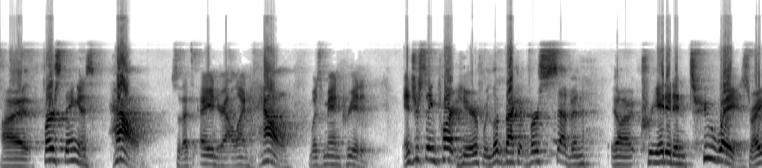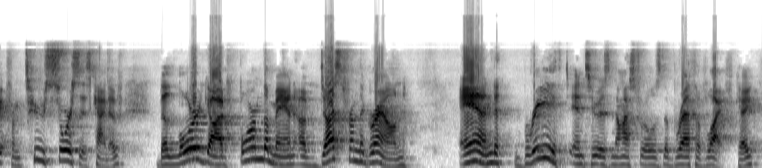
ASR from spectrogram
Uh, first thing is how. So that's A in your outline. How was man created? Interesting part here. If we look back at verse seven, uh, created in two ways, right? From two sources, kind of. The Lord God formed the man of dust from the ground and breathed into his nostrils the breath of life. Okay,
